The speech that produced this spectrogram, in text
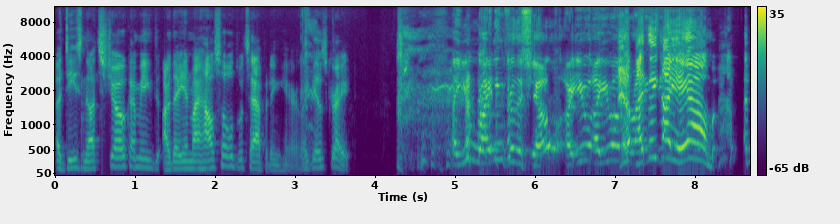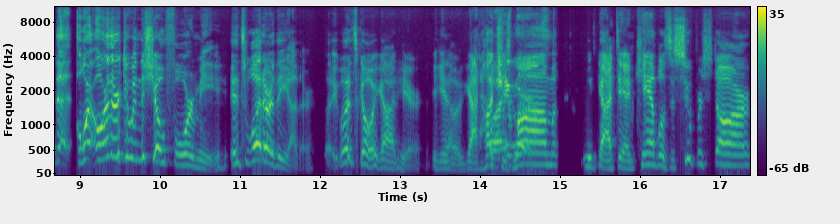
a D's nuts joke. I mean, are they in my household? What's happening here? Like it was great. Are you writing for the show? Are you are you on I think? I am. Or or they're doing the show for me. It's one or the other. Like what's going on here? You know, we got Hutch's well, mom, We've got Dan Campbell as a superstar.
